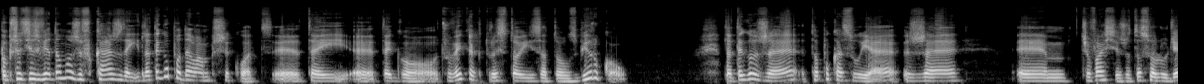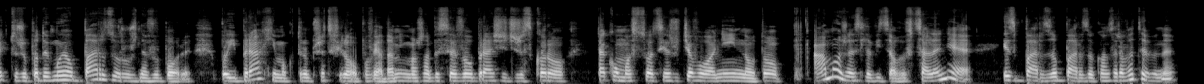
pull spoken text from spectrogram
Bo przecież wiadomo, że w każdej, i dlatego podałam przykład y, tej, y, tego człowieka, który stoi za tą zbiórką. Dlatego, że to pokazuje, że czy właśnie, że to są ludzie, którzy podejmują bardzo różne wybory. Bo Ibrahim, o którym przed chwilą opowiadam, i można by sobie wyobrazić, że skoro taką ma sytuację życiową, a nie inną, to a może jest lewicowy? Wcale nie. Jest bardzo, bardzo konserwatywny.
